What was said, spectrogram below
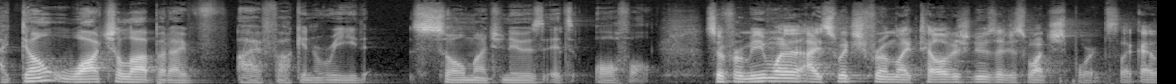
I don't watch a lot, but I I fucking read so much news. It's awful. So for me, one the, I switched from like television news. I just watch sports. Like I,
